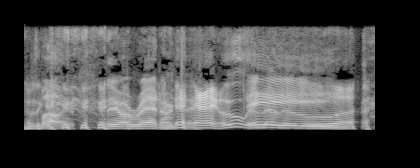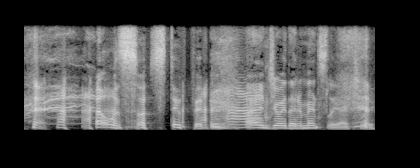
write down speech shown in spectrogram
Of the Well, gang. they are red, aren't they? hey, ooh, hello. that was so stupid. I enjoyed that immensely, actually.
